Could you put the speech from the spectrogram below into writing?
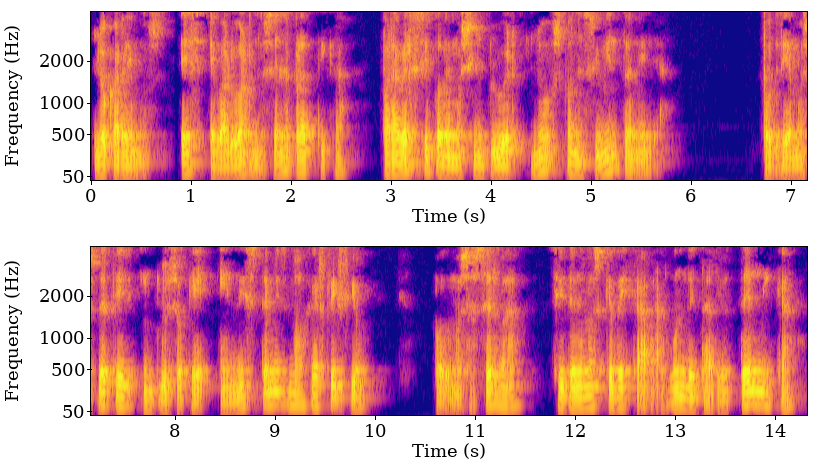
lo que haremos es evaluarnos en la práctica para ver si podemos incluir nuevos conocimientos en ella. Podríamos decir incluso que en este mismo ejercicio podemos observar si tenemos que dejar algún detalle técnica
